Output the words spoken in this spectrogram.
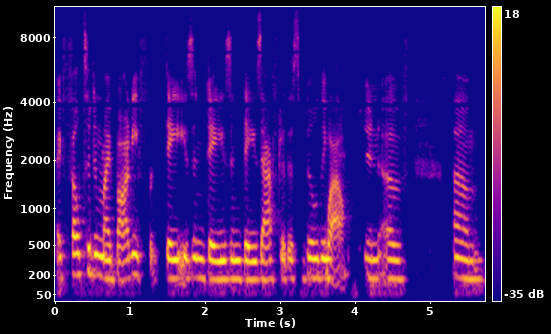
I felt it in my body for days and days and days after this building wow. of um,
